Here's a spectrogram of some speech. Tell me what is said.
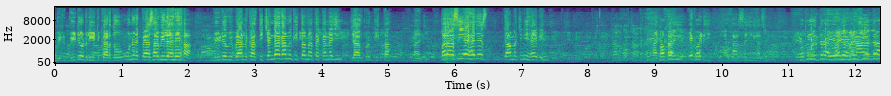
ਵੀ- ਵੀਡੀਓ ਡਿਲੀਟ ਕਰ ਦਿਓ। ਉਹਨਾਂ ਨੇ ਪੈਸਾ ਵੀ ਲੈ ਲਿਆ ਵੀਡੀਓ ਵੀ ਵਾਇਰਲ ਕਰਤੀ। ਚੰਗਾ ਕੰਮ ਕੀਤਾ ਮੈਂ ਤਾਂ ਕਹਿੰਦਾ ਜੀ ਜਾਗਰੂਕ ਕੀਤਾ। ਹਾਂਜੀ। ਪਰ ਅਸੀਂ ਇਹੋ ਜਿਹੇ ਕੰਮ 'ਚ ਨਹੀਂ ਹੈਗੇ। ਹਾਂਜੀ ਇੱਕ ਮਿੰਟ ਜੀ। ਆਹ ਖਾਲਸਾ ਜੀ ਦੀ ਗੱਲ ਸੁਣੋ। ਉਹ ਵੀ ਇੱਧਰ ਆ ਜਾਓ। ਤੁਸੀਂ ਇੱਧਰ ਆ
